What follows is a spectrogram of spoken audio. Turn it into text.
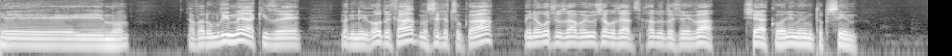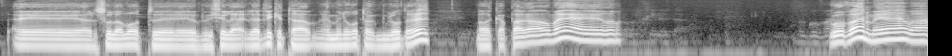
אה, אבל אומרים 100 כי זה. עוד אחד, מסכת סוכה, מנהרות של זהב היו שם, זה הצלחת בתושבה שהכהנים היו מטפסים אה, על סולמות אה, בשביל לה- להדליק את המנהרות הגדולות האלה. בר כפרה אומר, גובן מאה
